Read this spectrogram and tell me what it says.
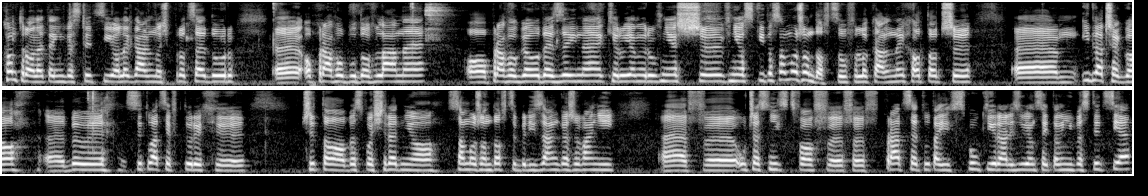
kontrolę tej inwestycji, o legalność procedur, e, o prawo budowlane, o prawo geodezyjne. Kierujemy również e, wnioski do samorządowców lokalnych o to, czy i dlaczego były sytuacje, w których czy to bezpośrednio samorządowcy byli zaangażowani w uczestnictwo w, w, w pracę tutaj spółki realizującej tę inwestycję,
